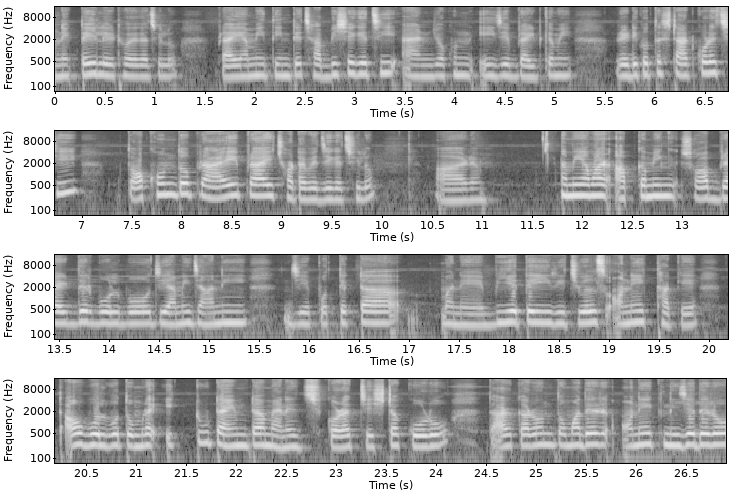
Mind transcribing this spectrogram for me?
অনেকটাই লেট হয়ে গেছিল। প্রায় আমি তিনটে ছাব্বিশে গেছি অ্যান্ড যখন এই যে ব্রাইডকে আমি রেডি করতে স্টার্ট করেছি, তখন তো প্রায় প্রায় ছটা বেজে গেছিল। আর আমি আমার আপকামিং সব ব্রাইডদের বলব যে আমি জানি যে প্রত্যেকটা মানে বিয়েতেই রিচুয়ালস অনেক থাকে, তাও বলব তোমরা একটু টাইমটা ম্যানেজ করার চেষ্টা করো। তার কারণ তোমাদের অনেক নিজেদেরও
